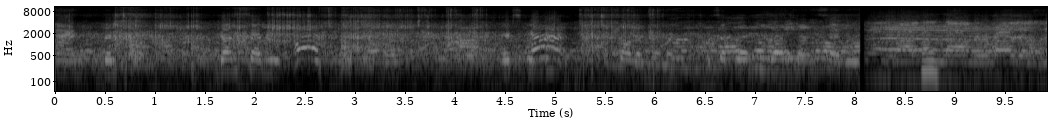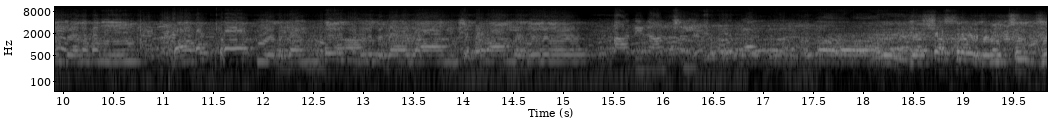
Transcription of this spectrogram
And the gun salute It's, it's a solemn moment. It's a 21 gun salute. शस्त्र विच्छिद्य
